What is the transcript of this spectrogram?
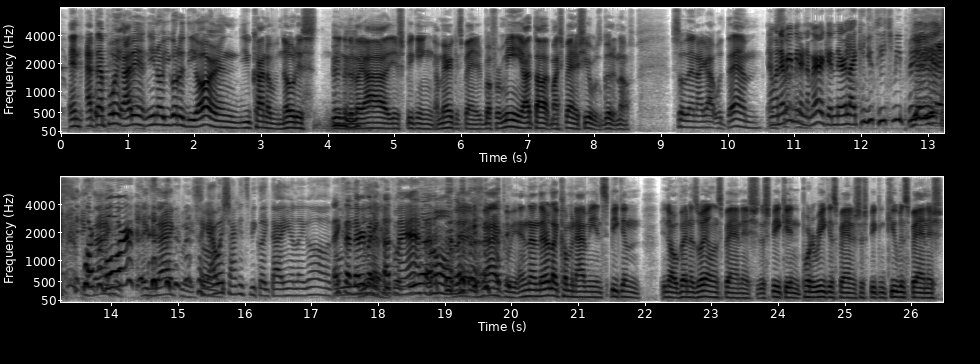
and at that point, I didn't. You know, you go to DR and you kind of notice. You know, they're Mm-hmm. like, ah, you're speaking American Spanish, but for me, I thought my Spanish here was good enough. So then I got with them, And whenever so- you meet an American, they're like, "Can you teach me, please? yeah, yeah, Por exactly. favor." exactly. It's like I wish I could speak like that, and you're like, oh. Except everybody other cuts people- my ass at home. yeah, exactly. And then they're like coming at me and speaking, you know, Venezuelan Spanish. They're speaking Puerto Rican Spanish. They're speaking Cuban Spanish.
